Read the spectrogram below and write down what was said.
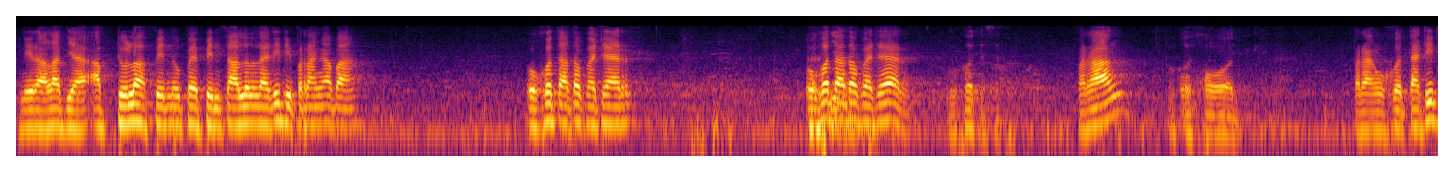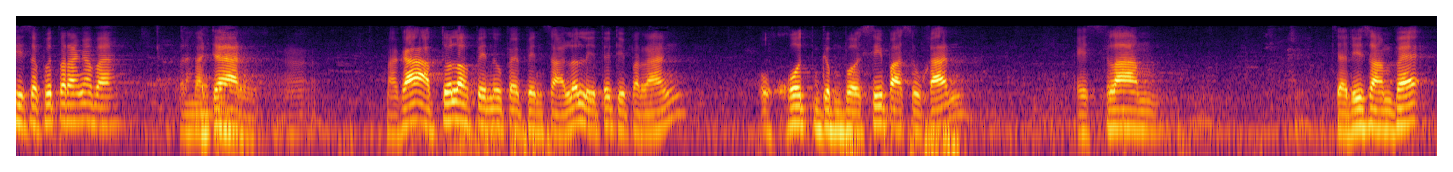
ini ralat ya Abdullah bin Ubay bin Salul tadi di perang apa? Uhud atau Badar? Uhud atau Badar? Uhud Perang Uhud. Uhud. Perang Uhud tadi disebut perang apa? Perang Badar. Nah, maka Abdullah bin Ubay bin Salul itu di perang Uhud gembosi pasukan Islam. Jadi sampai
